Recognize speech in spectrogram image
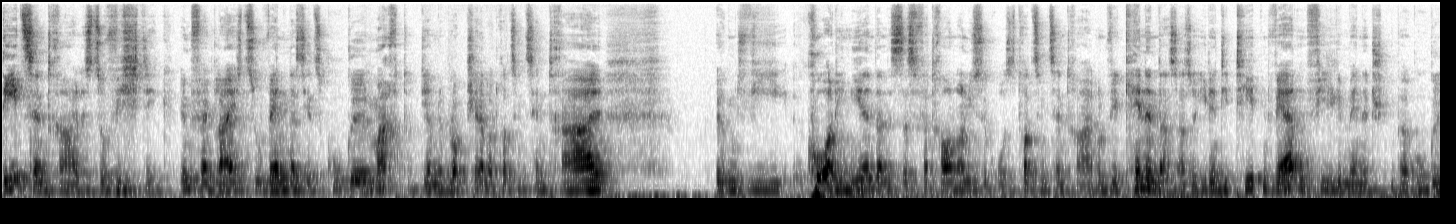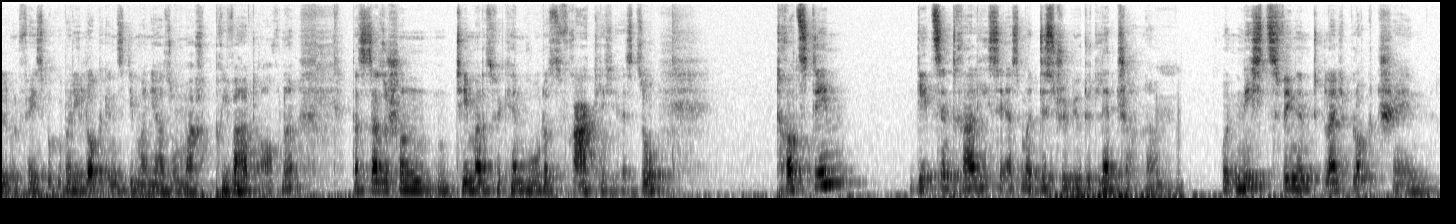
dezentral ist so wichtig im Vergleich zu, wenn das jetzt Google mhm. macht, die haben eine Blockchain, aber trotzdem zentral irgendwie koordinieren, dann ist das Vertrauen auch nicht so groß, trotzdem zentral. Und wir kennen das, also Identitäten werden viel gemanagt über Google und Facebook, über die Logins, die man ja so macht, privat auch. Ne? Das ist also schon ein Thema, das wir kennen, wo das fraglich ist. So, trotzdem, dezentral hieß ja erstmal Distributed Ledger ne? Mhm. und nicht zwingend gleich Blockchain.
